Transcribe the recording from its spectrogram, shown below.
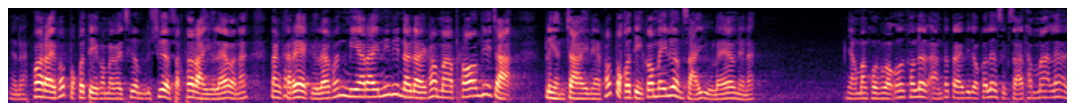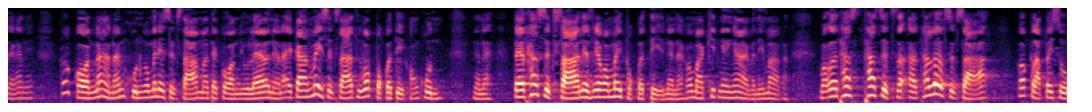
เนี่ยนะเพราะอะไรเพราะปกติก็ไม่เคยเชื่อเชื่อสักเท่าไหร่อยู่แล้วนะตั้งแต่แรกอยู่แล้วเพราะมีอะไรนิดๆหน่อยๆเข้ามาพร้อมที่จะ เปลี่ยนใจเนี่ยเพราะปกติก็ไม่เลื่อมใสยอยู่แล้วเนี่ยนะอย่างบางคนก็บอกเออเขาเลิกอ่านพระไตรปิฎกก็เลิกศึกษาธรรมะแล้วอย่างนั้นนี่ก็ก่อนหน้านั้นคุณก็ไม่ได้ศึกษามาแต่ก่อนอยู่แล้วเนี่ยไอการไม่ศึกษาถือว่าปกติของคุณเนี่ยนะแต่ถ้าศึกษาเนี่ยเรียกว่าไม่ปกติเนี่ยนะเขามาคิดง่ายๆวันนี้มากบอกเออถ้าถ้าศึกษาถ้าเลิกศึกษาก็กลับไปสู่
